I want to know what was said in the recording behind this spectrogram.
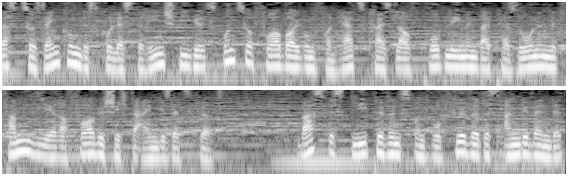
das zur Senkung des Cholesterinspiegels und zur Vorbeugung von Herz-Kreislauf-Problemen bei Personen mit familiärer Vorgeschichte eingesetzt wird. Was ist Lipivens und wofür wird es angewendet?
